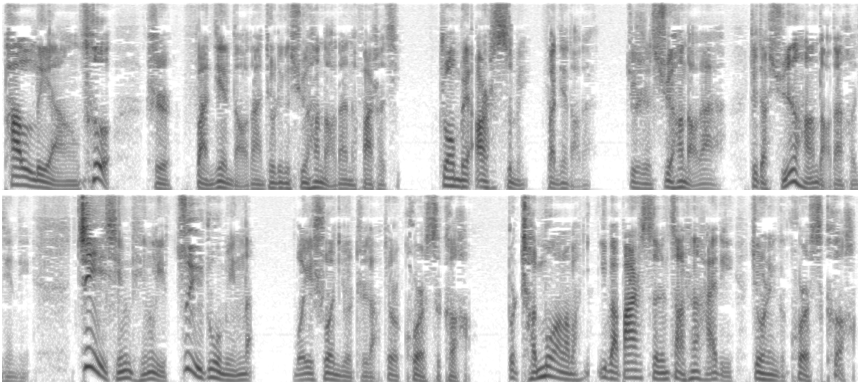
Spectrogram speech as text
它两侧是反舰导弹，就这个巡航导弹的发射器，装备二十四枚。反舰导弹就是巡航导弹啊，这叫巡航导弹核潜艇。这型艇里最著名的，我一说你就知道，就是库尔斯克号，不是沉没了吗？一百八十四人葬身海底，就是那个库尔斯克号。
